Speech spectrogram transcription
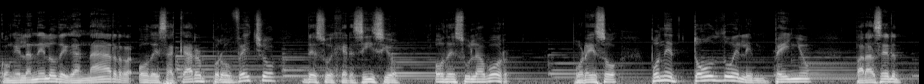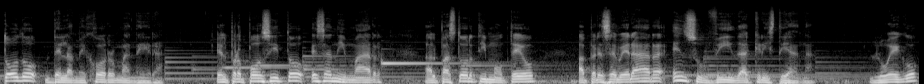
con el anhelo de ganar o de sacar provecho de su ejercicio o de su labor. Por eso pone todo el empeño para hacer todo de la mejor manera. El propósito es animar al pastor Timoteo a perseverar en su vida cristiana. Luego,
